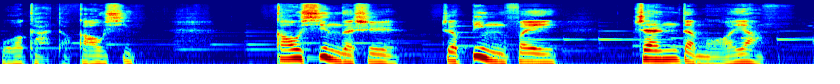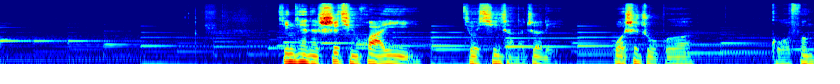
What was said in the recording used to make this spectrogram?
我感到高兴。高兴的是，这并非真的模样。今天的诗情画意就欣赏到这里，我是主播国风。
